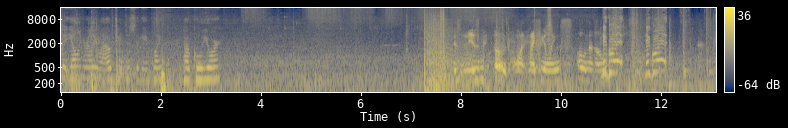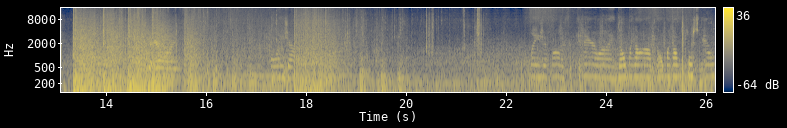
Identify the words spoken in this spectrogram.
That yelling really loud changes the gameplay. How cool you are. Is is oh, I want my feelings. Oh no. Niglet! Niglet! The airline. Malaysia. Malaysia, father freaking airlines. Oh my god. Oh my god, I'm so scared.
